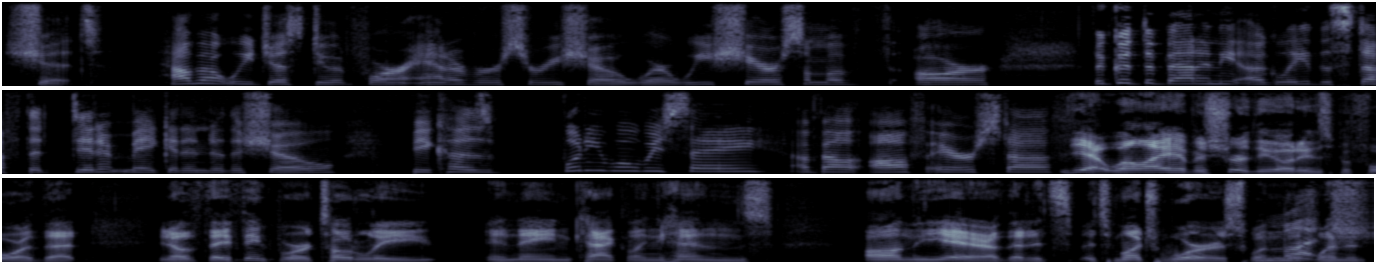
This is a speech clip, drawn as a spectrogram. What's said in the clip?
shit. How about we just do it for our anniversary show where we share some of our the good, the bad, and the ugly, the stuff that didn't make it into the show? Because what do you always say about off air stuff? Yeah, well, I have assured the audience before that you know if they think we're totally inane cackling hens on the air, that it's it's much worse when Much. the, when the,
